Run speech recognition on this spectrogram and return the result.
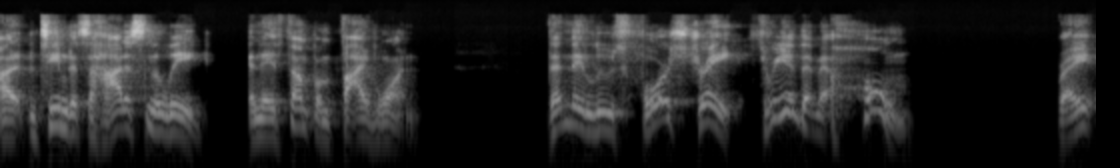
a team that's the hottest in the league, and they thump them 5 1. Then they lose four straight, three of them at home, right?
